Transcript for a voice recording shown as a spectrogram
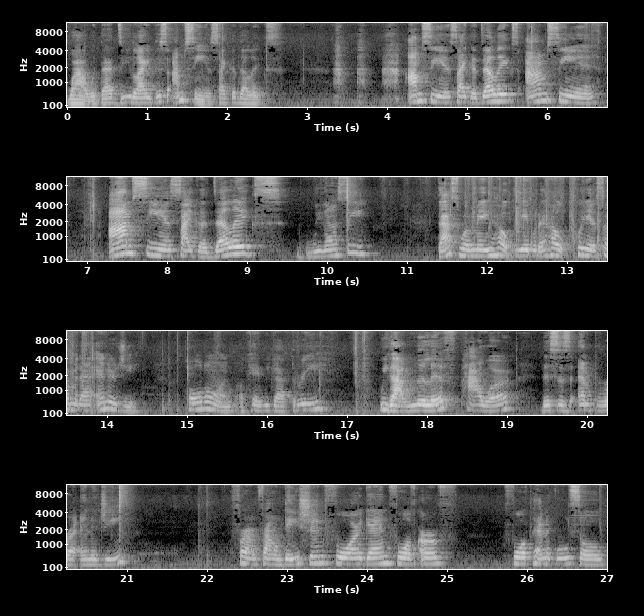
Wow, with that D light, this I'm seeing psychedelics. I'm seeing psychedelics. I'm seeing, I'm seeing psychedelics. We gonna see. That's what may help be able to help clear some of that energy. Hold on. Okay, we got three. We got Lilith, power. This is Emperor energy. Firm foundation, four again, four of earth, four pentacles. So,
